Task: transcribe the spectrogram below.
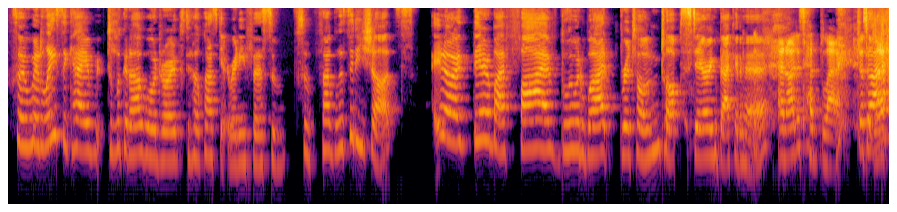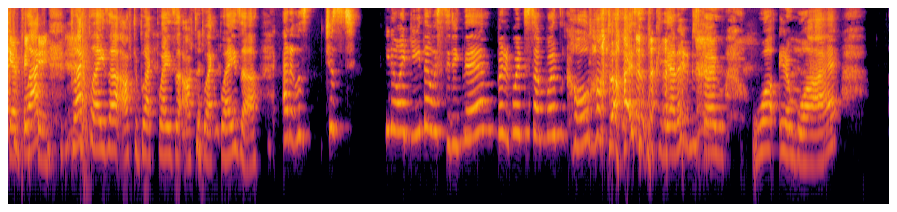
So when Lisa came to look at our wardrobes to help us get ready for some some publicity shots, you know, there are my five blue and white Breton tops staring back at her. and I just had black, just So black had black- everything. black blazer after black blazer after black blazer. And it was just, you know, I knew they were sitting there, but when someone's cold hard eyes are looking at it and just going, what, you know, why?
